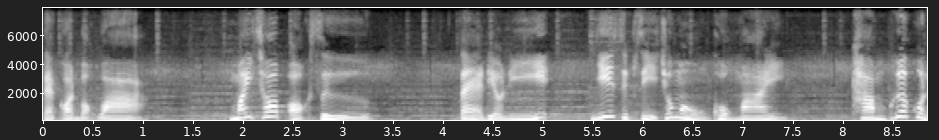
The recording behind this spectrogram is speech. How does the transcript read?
แต่ก่อนบอกว่า ไม่ชอบออกสื่อ แต่เดี๋ยวนี้ 24 ชั่วโมงคงไม่ทำเพื่อคน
